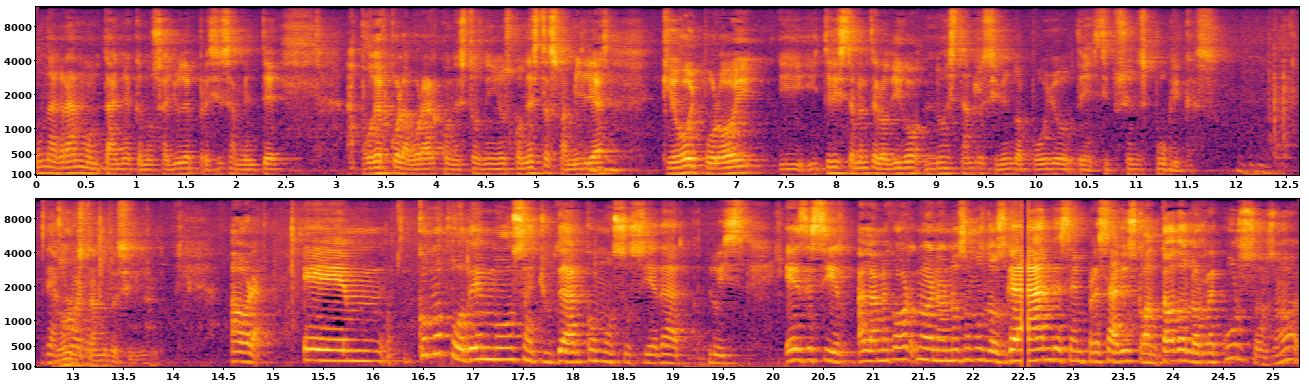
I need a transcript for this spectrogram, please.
una gran montaña que nos ayude precisamente a poder colaborar con estos niños, con estas familias que hoy por hoy, y, tristemente lo digo, no están recibiendo apoyo de instituciones públicas. no lo están recibiendo. Ahora, em, ¿cómo podemos ayudar como sociedad, Luis? Es decir, a lo mejor, bueno, no somos los grandes empresarios con todos los recursos, ¿no?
